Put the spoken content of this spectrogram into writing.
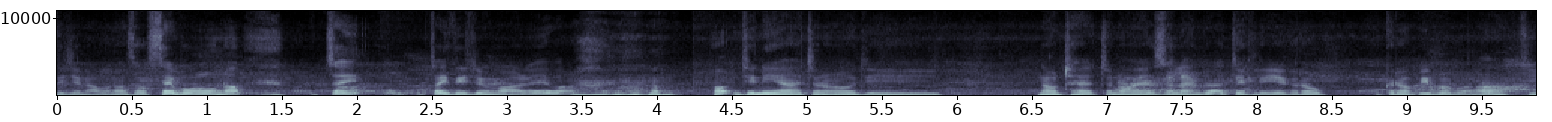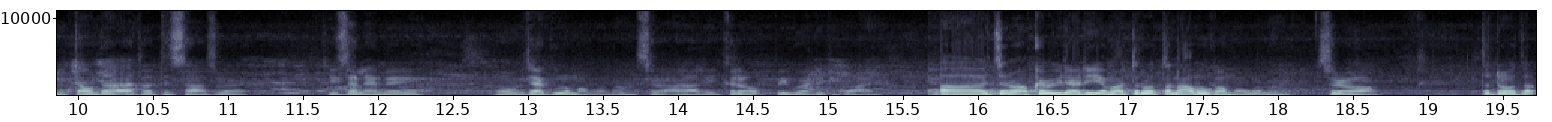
စေခြင်းတာပေါ့နော်ဆိုတော့7ပုံလုံးတော့ကြိုက်ကြိုက်စေခြင်းပါတယ်ပေါ့ဟုတ်ဒီနေ့ကကျွန်တော်တို့ဒီနောက်ထပ်ကျွန်တော်ရဲ့ဇလန်အတွက်အစ်စ်ကလေးရဲ့ကတော့ကတော့ပြီးဖို့ပေါ့နော်ဒီတောင်းတအပ်တော်တစ္ဆာဆိုရယ်ဒီဇလန်လေးဟိုရိုက်ကူးတော့မှာပေါ့နော်ဆိုတော့အားလေးကတော့ပြီးပွဲလေးဖြစ်ပါတယ်အာကျွန်တော် character ဒီထဲမှာတော်တော်တနာဖို့ကောင်းမှာပေါ့နော်ဆိုတော့ တော်တော်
